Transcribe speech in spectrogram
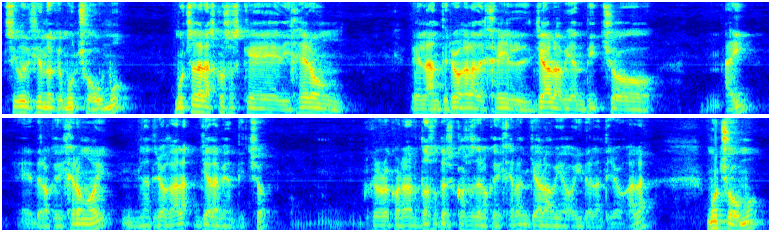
Sigo diciendo que mucho humo. Muchas de las cosas que dijeron en la anterior gala de Hale ya lo habían dicho ahí. Eh, de lo que dijeron hoy, en la anterior gala, ya lo habían dicho. Quiero recordar dos o tres cosas de lo que dijeron, ya lo había oído en la anterior gala. Mucho humo,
